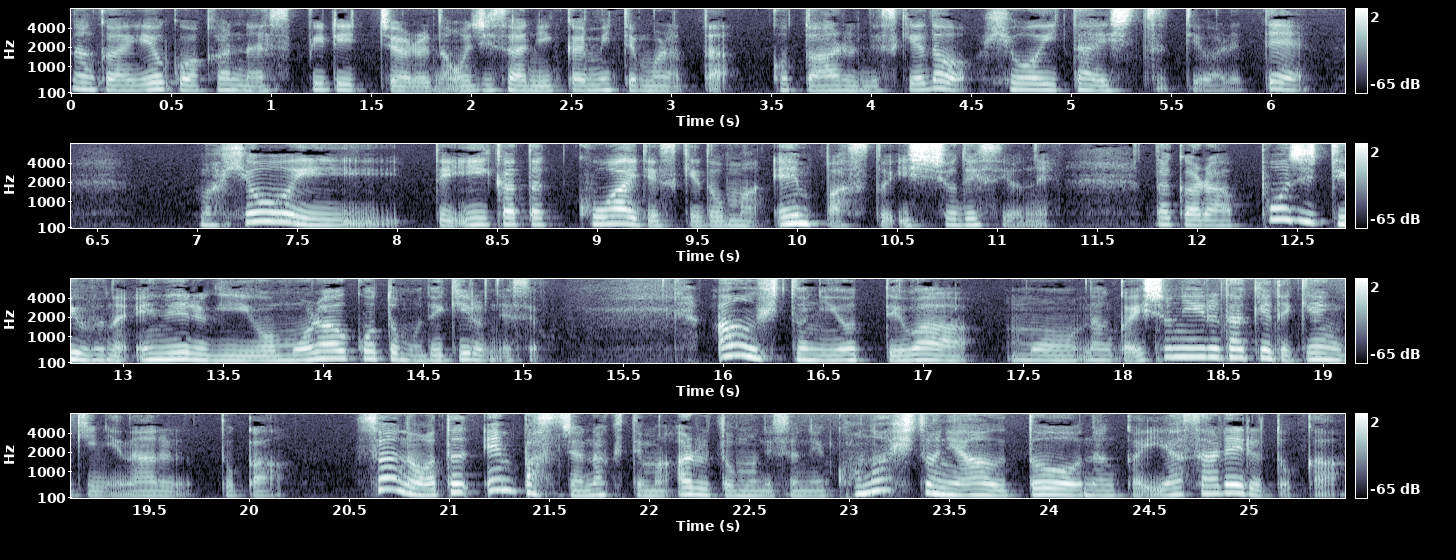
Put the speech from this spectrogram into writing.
なんかよくわかんないスピリチュアルなおじさんに一回見てもらったことあるんですけど憑依体質って言われてまあ憑依って言い方怖いですけどまあエンパスと一緒ですよね。だからポジティブなエネルギーをもらうこともできるんですよ。会う人によってはもうなんか一緒にいるだけで元気になるとかそういうのはエンパスじゃなくてもあると思うんですよね。この人に会うとなんか癒されるとか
